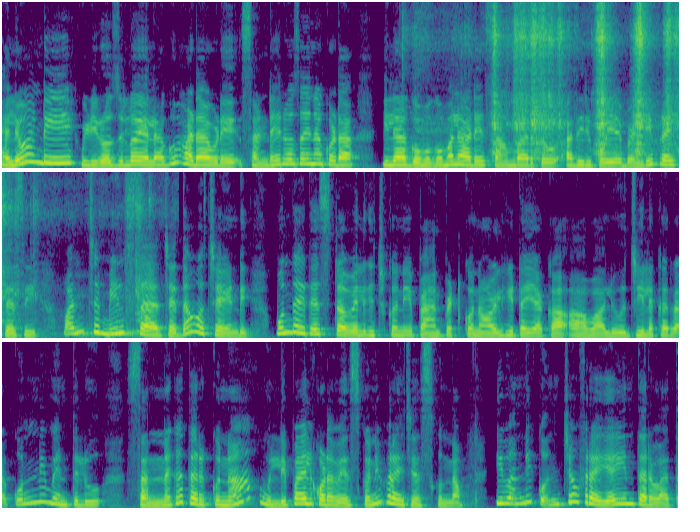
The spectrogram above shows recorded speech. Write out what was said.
హలో అండి. విడి రోజుల్లో ఎలాగూ హడావుడే సండే రోజైనా కూడా ఇలా గుమగుమలాడే సాంబార్తో అదిరిపోయే బండి ఫ్రై చేసి మంచి మీల్స్ తయారు చేద్దాం వచ్చేయండి. ముందైతే స్టవ్ వెలిగించుకొని ప్యాన్ పెట్టుకొని ఆయిల్ హీట్ అయ్యాక ఆవాలు జీలకర్ర కొన్ని మెంతులు సన్నగా తరుక్కున్న ఉల్లిపాయలు కూడా వేసుకొని ఫ్రై చేసుకుందాం. ఇవన్నీ కొంచెం ఫ్రై అయిన తర్వాత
